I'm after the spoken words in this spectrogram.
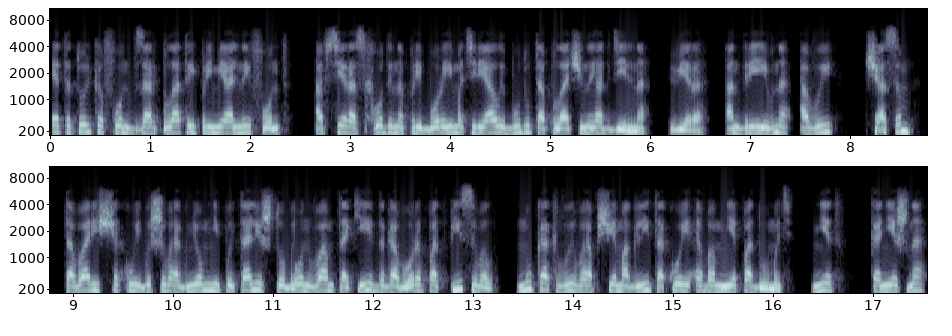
это только фонд зарплаты и премиальный фонд, а все расходы на приборы и материалы будут оплачены отдельно. Вера Андреевна, а вы, часом, товарища Куйбышева огнем не пытали, чтобы он вам такие договоры подписывал? Ну как вы вообще могли такое обо мне подумать? Нет, Конечно,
